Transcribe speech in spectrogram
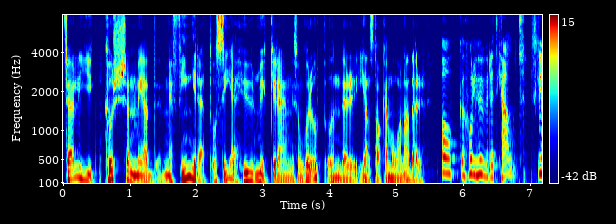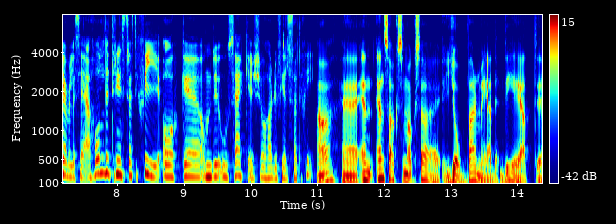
följ kursen med, med fingret och se hur mycket den liksom går upp under enstaka månader. Och håll huvudet kallt, skulle jag vilja säga. Håll dig till din strategi och eh, om du är osäker så har du fel strategi. Ja, eh, en, en sak som jag också jobbar med, det är att eh,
